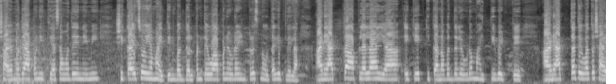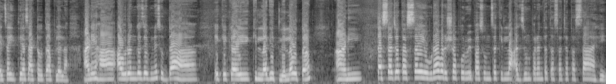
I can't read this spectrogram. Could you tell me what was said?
शाळेमध्ये आपण इतिहासामध्ये नेहमी शिकायचो या माहितींबद्दल पण तेव्हा आपण एवढा इंटरेस्ट नव्हता घेतलेला. आणि आत्ता आपल्याला या एक एक ठिकाणाबद्दल एवढं माहिती भेटते. आणि आत्ता तेव्हा तो शाळेचा इतिहास आठवतो आपल्याला. आणि हा औरंगजेबने सुद्धा हा एकेकाळी किल्ला घेतलेला होता. आणि तसाच्या तसा एवढ्या वर्षापूर्वीपासूनचा किल्ला अजूनपर्यंत तसाच्या तसा आहे.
